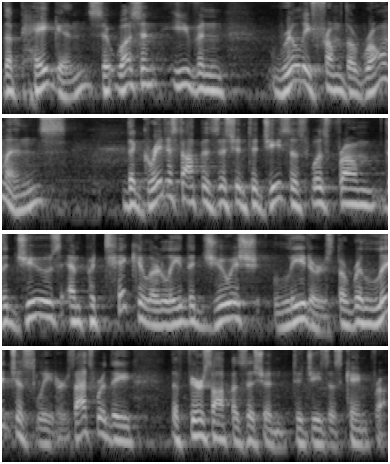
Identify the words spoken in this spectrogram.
the pagans, it wasn't even really from the Romans. The greatest opposition to Jesus was from the Jews and particularly the Jewish leaders, the religious leaders. That's where the, the fierce opposition to Jesus came from.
